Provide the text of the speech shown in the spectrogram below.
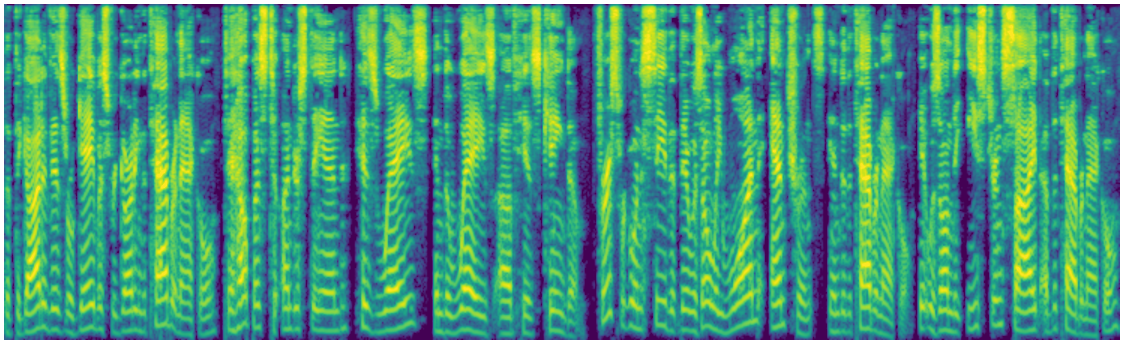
that the God of Israel gave us regarding the tabernacle to help us to understand his ways and the ways of his kingdom. First, we're going to see that there was only one entrance into the tabernacle. It was on the eastern side of the tabernacle.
